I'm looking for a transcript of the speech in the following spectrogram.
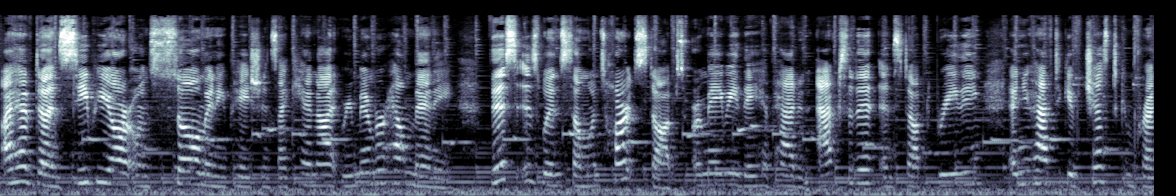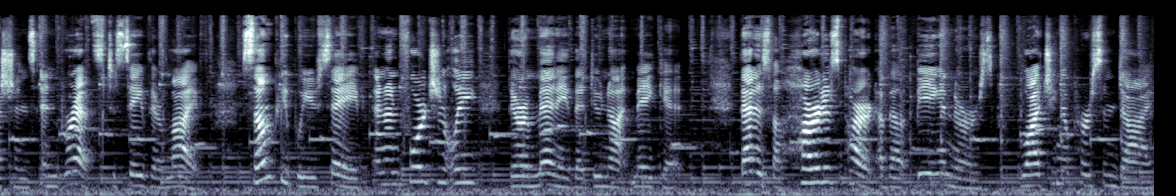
I have done CPR on so many patients, I cannot remember how many. This is when someone's heart stops, or maybe they have had an accident and stopped breathing, and you have to give chest compressions and breaths to save their life. Some people you save, and unfortunately, there are many that do not make it. That is the hardest part about being a nurse, watching a person die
